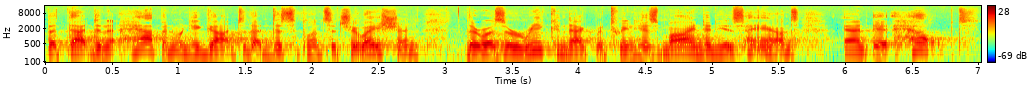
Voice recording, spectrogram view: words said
but that didn't happen when he got into that disciplined situation. There was a reconnect between his mind and his hands, and it helped.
